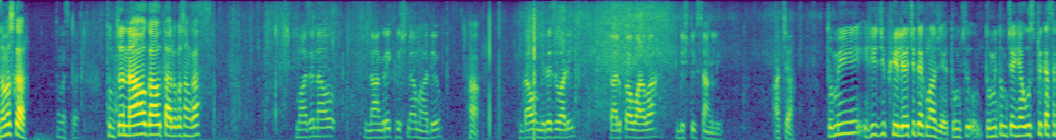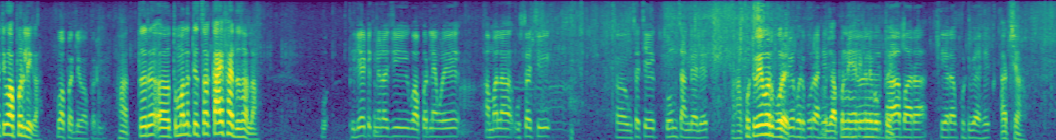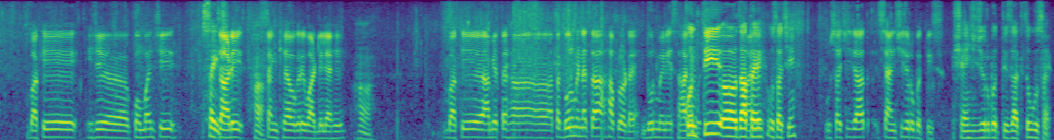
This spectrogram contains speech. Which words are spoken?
नमस्कार. नमस्कार. तुमचं नाव गाव तालुका सांगा. माझं नाव नांगरे कृष्णा महादेव. हां. गाव मिरजवाडी तालुका वाळवा डिस्ट्रिक्ट सांगली. अच्छा. तुम्ही ही जी फिलियाची टेक्नॉलॉजी आहे तुमचं तुम्ही तुमच्या ह्या ऊस पिकासाठी वापरली का? वापरले वापरले. हां तर अं, तुम्हाला त्याचा काय फायदा झाला? फिलिया टेक्नॉलॉजी वापरल्यामुळे आम्हाला ऊसाची अ, ऊसाचे कोंब चांगले आले आहेत हा फुटवे भरपूर फुटवे आहे भरपूर आहेत. म्हणजे आपण या ठिकाणी जर बघतोय. दहा बारा तेरा फुटवे आहेत. अच्छा. बाकी ही जे अ, कोंबांची साईज हां. संख्या वगैरे वाढलेली आहे. हां. बाकी आम्ही आता ह्या आता दोन महिन्याचा हा प्लॉट आहे. दोन महिने सहा दिवस. कोणती अं, जात आहे ऊसाची ऊसाची जात शहाऐंशी झिरो बत्तीस. शहाऐंशी झिरो बत्तीस जातीचा ऊस आहे.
